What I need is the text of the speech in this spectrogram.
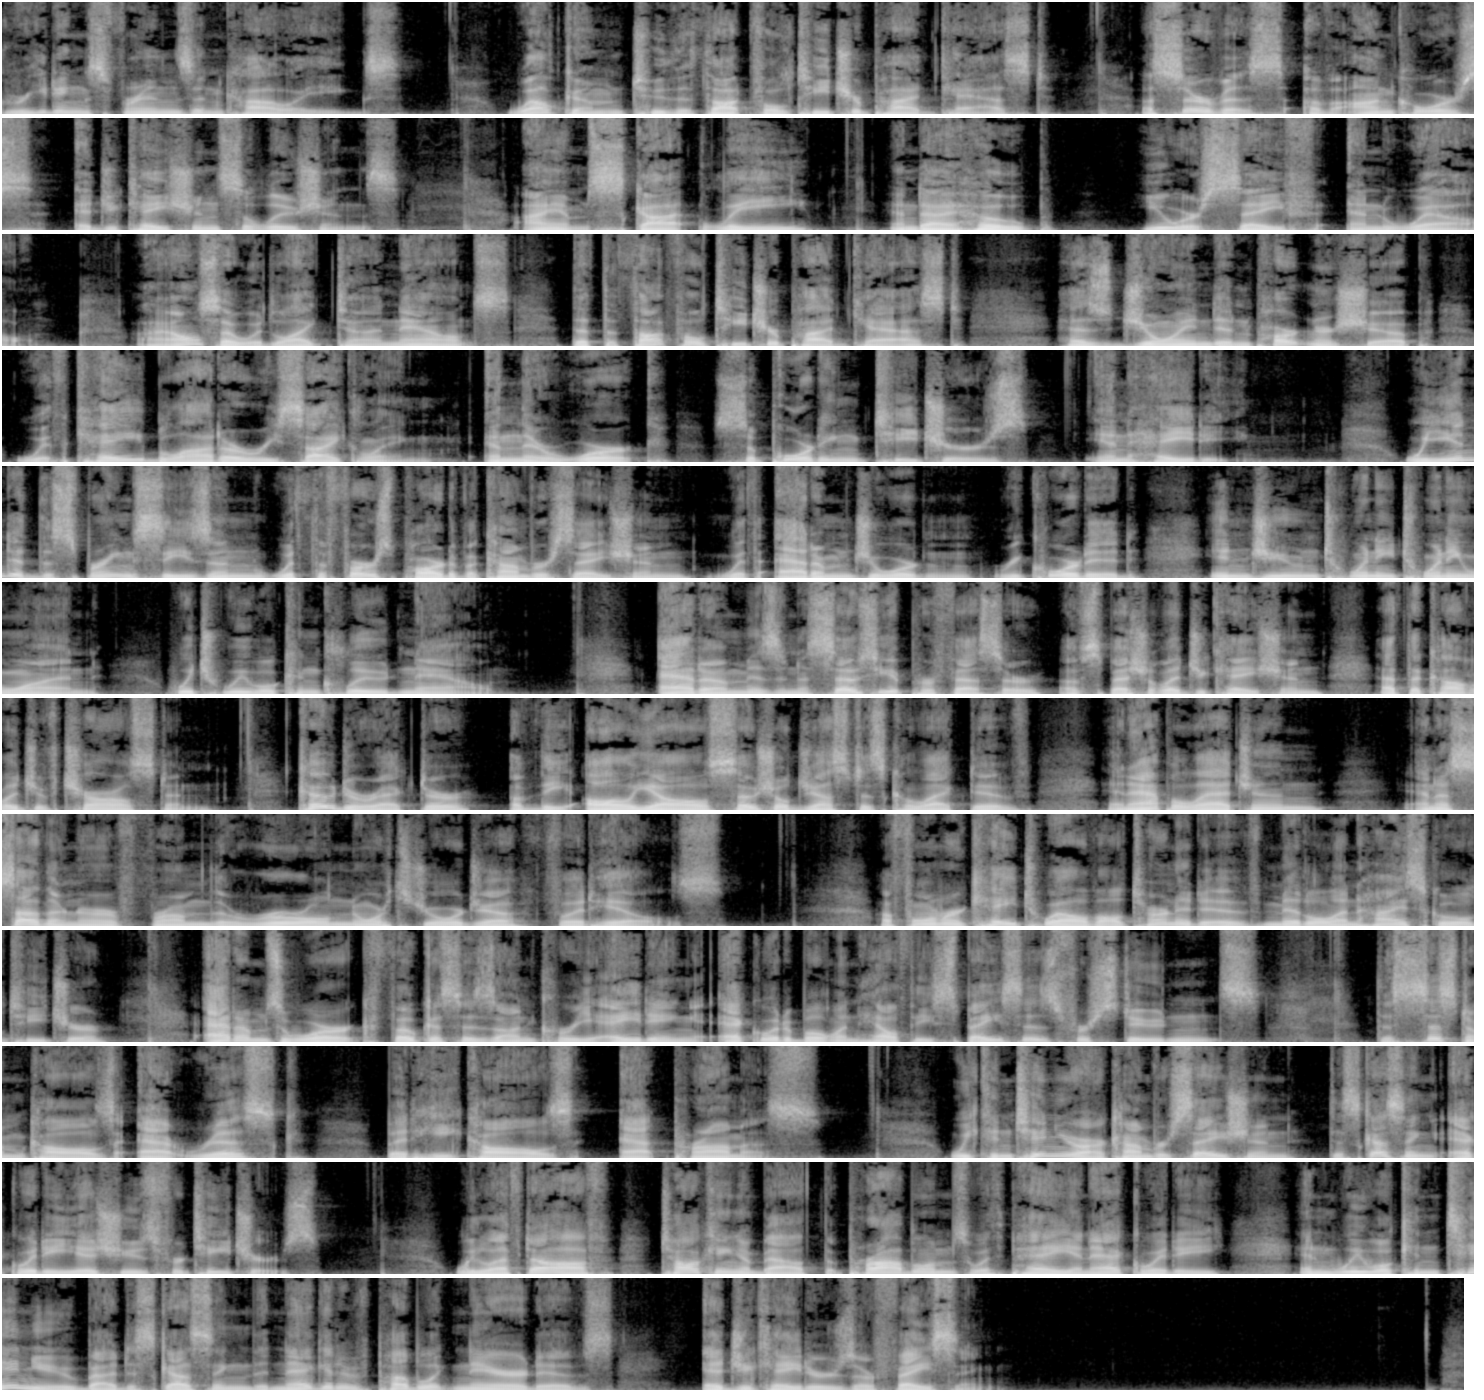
Greetings, friends and colleagues. Welcome to the Thoughtful Teacher Podcast, a service of OnCourse Education Solutions. I am Scott Lee, and I hope you are safe and well. I also would like to announce that the Thoughtful Teacher Podcast has joined in partnership with K. Blotter Recycling and their work supporting teachers in Haiti. We ended the spring season with the first part of a conversation with Adam Jordan, recorded in June 2021, which we will conclude now. Adam is an associate professor of special education at the College of Charleston, co director of the All Y'all Social Justice Collective, an Appalachian and a Southerner from the rural North Georgia foothills. A former K 12 alternative middle and high school teacher, Adam's work focuses on creating equitable and healthy spaces for students the system calls at risk, but he calls at promise. We continue our conversation discussing equity issues for teachers. We left off talking about the problems with pay and equity, and we will continue by discussing the negative public narratives educators are facing.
